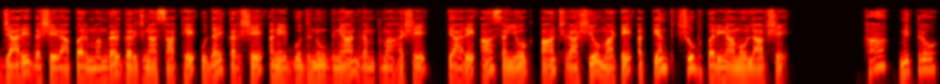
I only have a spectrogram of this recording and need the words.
જ્યારે દશેરા પર મંગળ ગર્જના સાથે ઉદય કરશે અને બુધનું જ્ઞાન રમતમાં હશે, ત્યારે આ સંયોગ પાંચ રાશિઓ માટે અત્યંત શુભ પરિણામો લાવશે. હા, મિત્રો,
